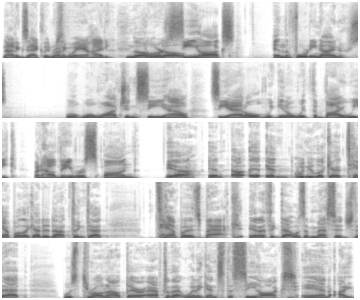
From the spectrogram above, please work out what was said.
Not exactly running away and hiding. No, Your no. Seahawks and the 49ers. We'll, we'll watch and see how Seattle, you know, with the bye week, but how they respond. Yeah, and uh, and when you look at Tampa, like I did not think that – Tampa is back. And I think that was a message that was thrown out there after that win against the Seahawks and I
